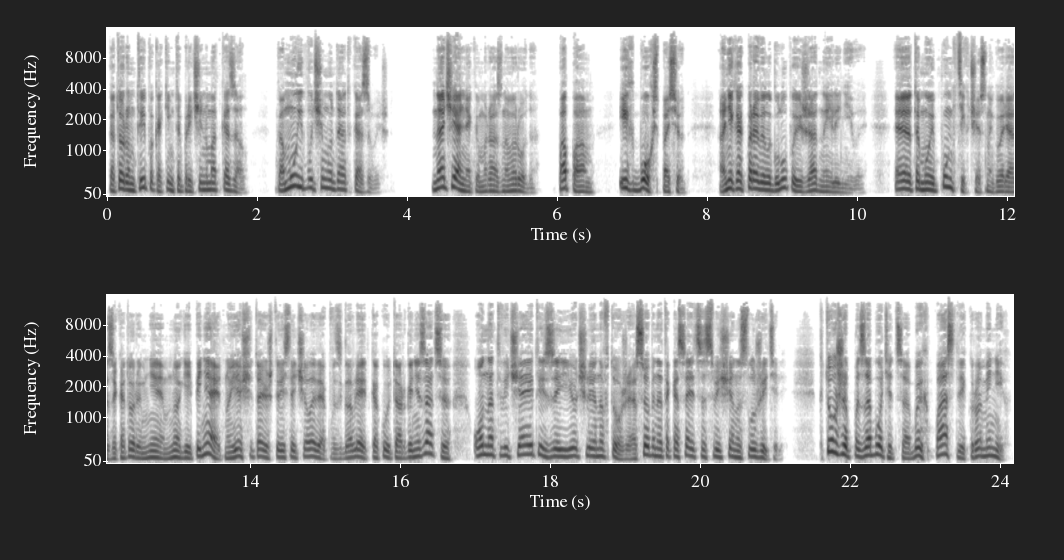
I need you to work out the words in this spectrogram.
которым ты по каким-то причинам отказал. Кому и почему ты отказываешь? Начальникам разного рода, попам. Их Бог спасет. Они, как правило, глупые, жадные и ленивые. Это мой пунктик, честно говоря, за который мне многие пеняют, но я считаю, что если человек возглавляет какую-то организацию, он отвечает и за ее членов тоже, особенно это касается священнослужителей. Кто же позаботится об их пастве, кроме них?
